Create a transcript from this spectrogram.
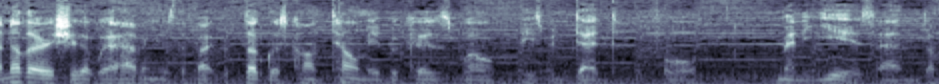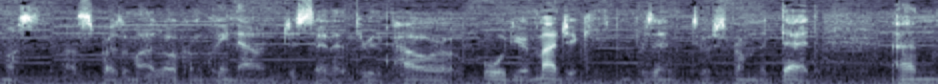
Another issue that we're having is the fact that Douglas can't tell me because, well, he's been dead for many years, and I must, I suppose, I might as well come clean now and just say that through the power of audio magic, he's been presented to us from the dead. And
